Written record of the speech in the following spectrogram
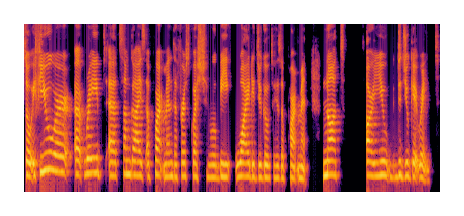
so if you were uh, raped at some guy's apartment, the first question will be, why did you go to his apartment? Not, are you, did you get raped?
